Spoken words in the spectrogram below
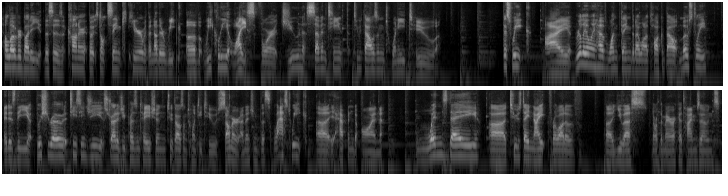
Hello everybody, this is Connor at Boats Don't Sink here with another week of Weekly Weiss for June 17th, 2022. This week, I really only have one thing that I want to talk about mostly. It is the Bushiroad TCG Strategy Presentation 2022 Summer. I mentioned this last week. Uh, it happened on Wednesday, uh, Tuesday night for a lot of uh, US, North America time zones.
